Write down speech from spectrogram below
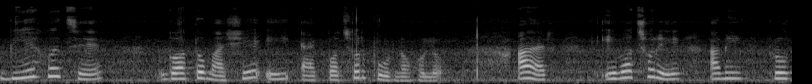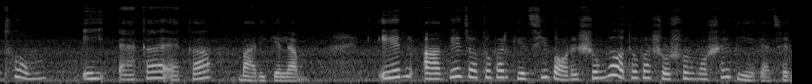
বিয়ে হয়েছে গত মাসে এই এক বছর পূর্ণ হলো। আর এবছরে আমি প্রথম এই একা একা বাড়ি গেলাম। এর আগে যতবার গেছি বরের সঙ্গে অথবা শ্বশুর মশাই দিয়ে গেছেন।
